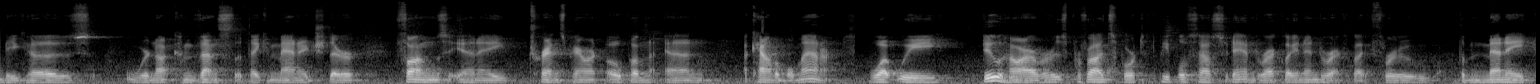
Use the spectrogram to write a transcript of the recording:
because we're not convinced that they can manage their funds in a transparent, open, and accountable manner. What we do, however, is provide support to the people of South Sudan directly and indirectly through the many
